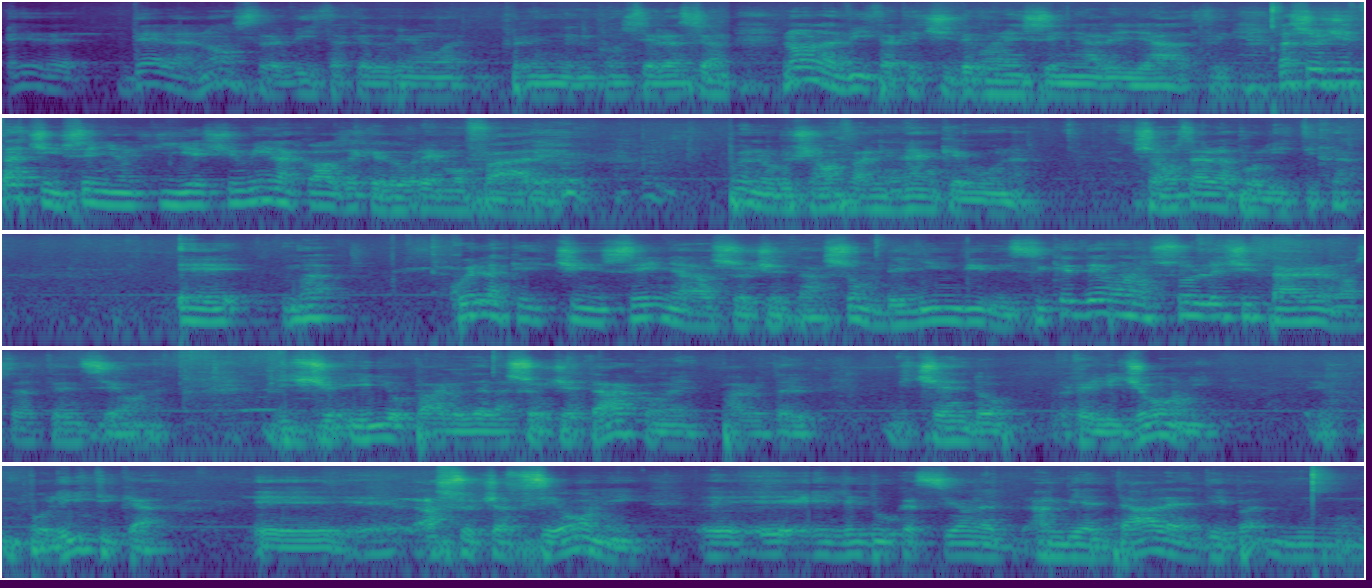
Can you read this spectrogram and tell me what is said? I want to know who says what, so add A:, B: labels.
A: è la nostra vita che dobbiamo prendere in considerazione, non la vita che ci devono insegnare gli altri. La società ci insegna 10.000 cose che dovremmo fare, poi non riusciamo a farne neanche una, lasciamo stare la politica. E, ma quella che ci insegna la società sono degli indirizzi che devono sollecitare la nostra attenzione. Dice, io parlo della società come parlo del, dicendo religioni, eh, politica, eh, associazioni eh, e l'educazione ambientale di,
